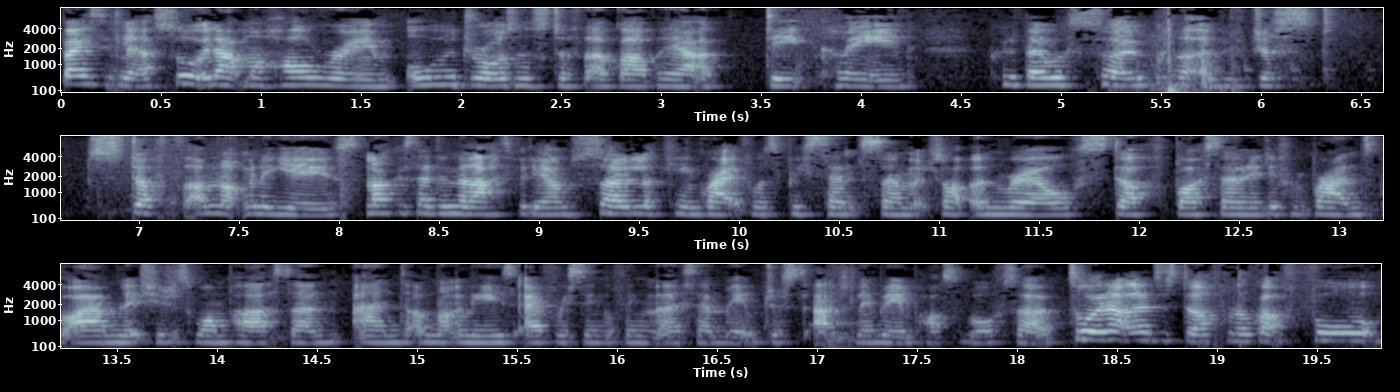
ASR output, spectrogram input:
basically I sorted out my whole room. All the drawers and stuff that I've got up here are deep clean. Because they were so cluttered with just stuff that I'm not going to use. Like I said in the last video, I'm so lucky and grateful to be sent so much like unreal stuff by so many different brands, but I am literally just one person and I'm not going to use every single thing that they send me. It would just actually be impossible. So sorted out loads of stuff and I've got four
